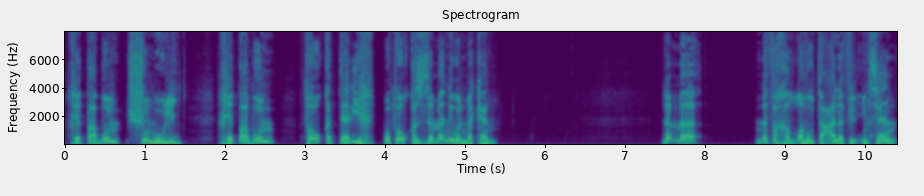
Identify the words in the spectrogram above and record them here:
خطاب شمولي خطاب فوق التاريخ وفوق الزمان والمكان. لما نفخ الله تعالى في الإنسان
